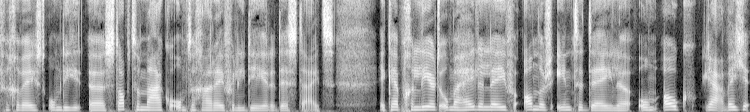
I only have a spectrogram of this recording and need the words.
geweest om die eh, stap te maken om te gaan revalideren destijds. Ik heb geleerd om mijn hele leven anders in te delen. Om ook, ja, weet je,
